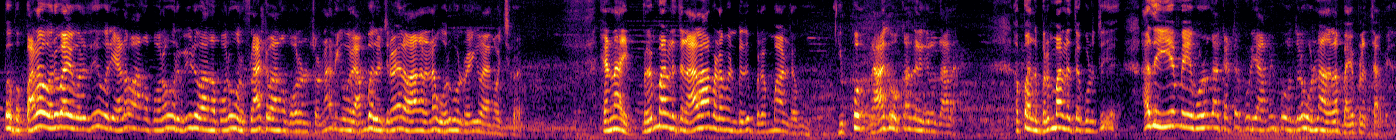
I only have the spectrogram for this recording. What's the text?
இப்போ இப்போ பணம் வருவாய் வருது ஒரு இடம் வாங்க போகிறோம் ஒரு வீடு வாங்க போகிறோம் ஒரு ஃப்ளாட் வாங்க போகிறோம்னு சொன்னால் நீங்கள் ஒரு ஐம்பது லட்ச ரூபாயில் வாங்கினேன்னா ஒரு கோடி ரூபாய்க்கு வாங்க வச்சுருவேன் ஏன்னா பிரம்மாண்டத்து நாலாம் இடம் என்பது பிரம்மாண்டம். இப்போ ராகு உட்காந்துருக்கிறதால அப்போ அந்த பிரம்மாண்டத்தை கொடுத்து அது இஎம்ஐ ஒழுங்காக கட்டக்கூடிய அமைப்பு வந்துடும் ஒன்றும் அதெல்லாம் பயப்பட தேவையில்லை.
